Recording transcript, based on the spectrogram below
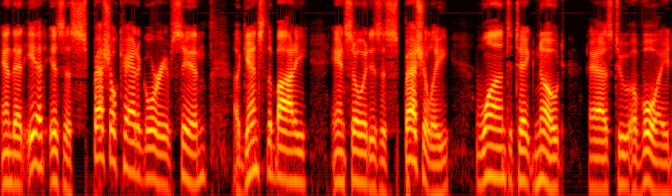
and that it is a special category of sin against the body, and so it is especially one to take note as to avoid.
